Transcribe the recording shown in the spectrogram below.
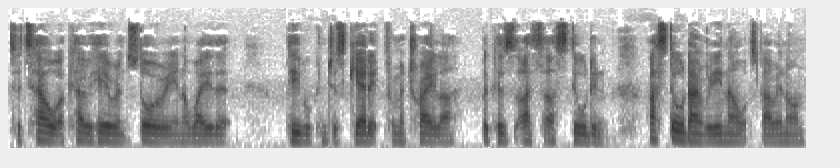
to tell a coherent story in a way that people can just get it from a trailer. Because I, I still didn't, I still don't really know what's going on.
